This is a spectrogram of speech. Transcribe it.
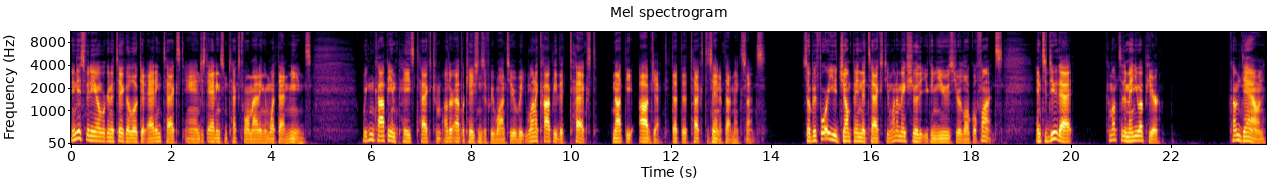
In this video, we're going to take a look at adding text and just adding some text formatting and what that means. We can copy and paste text from other applications if we want to, but you want to copy the text, not the object that the text is in, if that makes sense. So before you jump into text, you want to make sure that you can use your local fonts. And to do that, come up to the menu up here, come down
